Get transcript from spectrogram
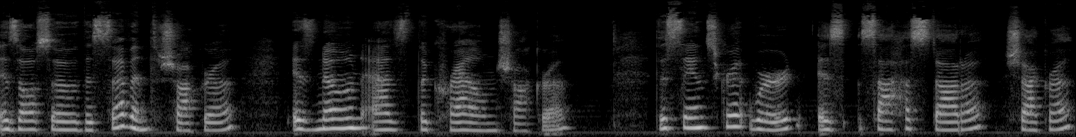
is also the seventh chakra, is known as the crown chakra. The Sanskrit word is Sahasrara chakra.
